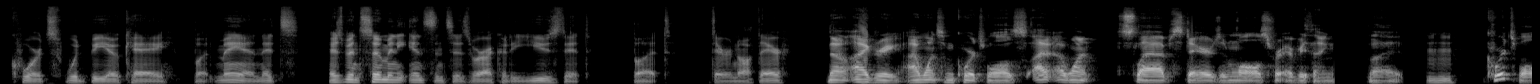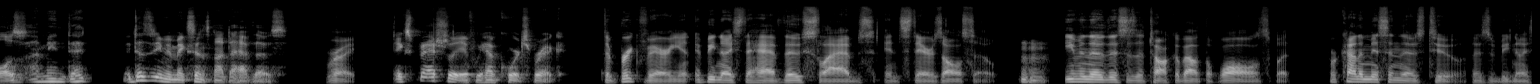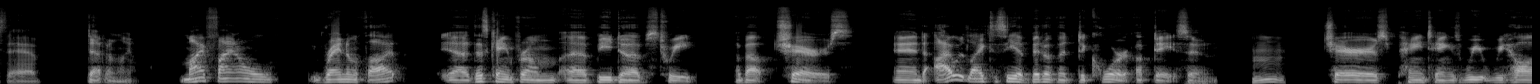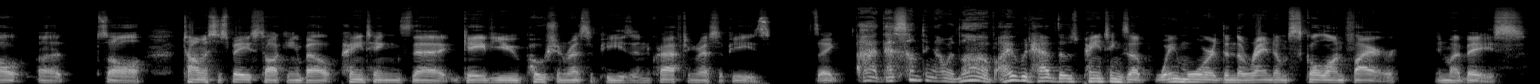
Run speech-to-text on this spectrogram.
quartz would be okay. But man, it's there's been so many instances where I could have used it, but they're not there. No, I agree. I want some quartz walls. I, I want slabs, stairs, and walls for everything. But hmm quartz walls, I mean, that it doesn't even make sense not to have those. Right. Especially if we have quartz brick. The brick variant, it'd be nice to have those slabs and stairs also. Mm-hmm. Even though this is a talk about the walls, but we're kind of missing those too. Those would be nice to have. Definitely. My final random thought. Yeah, this came from uh, B Dub's tweet about chairs, and I would like to see a bit of a decor update soon. Hmm. Chairs, paintings. We we all uh, saw ThomasToSpace talking about paintings that gave you potion recipes and crafting recipes. It's like ah, that's something I would love. I would have those paintings up way more than the random skull on fire in my base.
